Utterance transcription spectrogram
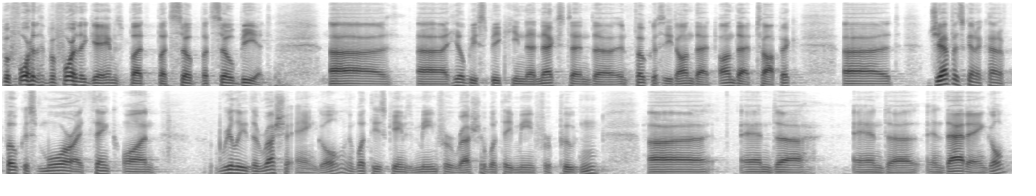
before the before the games, but but so but so be it. Uh, uh, he'll be speaking uh, next and uh, and focusing on that on that topic. Uh, Jeff is going to kind of focus more, I think, on really the Russia angle and what these games mean for Russia, what they mean for Putin, uh, and and and that angle.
